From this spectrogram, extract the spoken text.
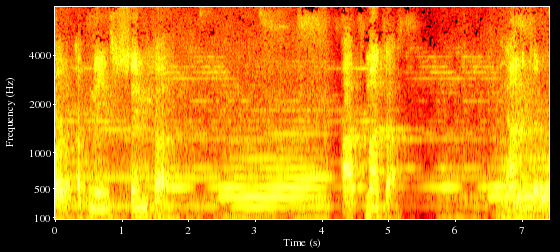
और अपने स्वयं का आत्मा का ध्यान करो।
